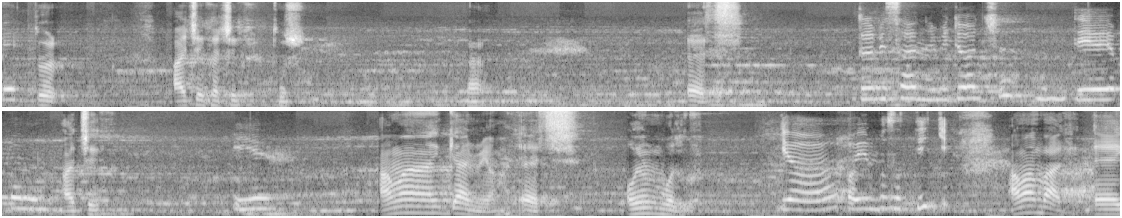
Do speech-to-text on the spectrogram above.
bir? dur açık açık dur. Ha. Evet Dur bir saniye video açayım diye yapalım. açık. İyi. Ama gelmiyor. Evet. Oyun bozuk. Yo oyun bozuk değil ki. Ama bak, e,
